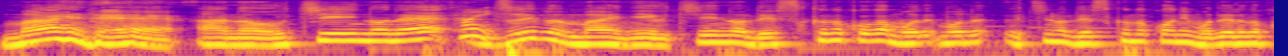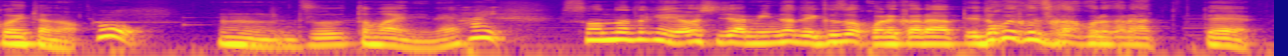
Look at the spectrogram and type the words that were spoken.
前ねあのうちのね、はい。ずいぶん前にうちのデスクの子がモデモデうちのデスクの子にモデルの子がいたの、ほうん、ずっと前にね、うはい。そんな時に「よしじゃあみんなで行くぞこれから」って「どこ行くんですかこれから」って。言って。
